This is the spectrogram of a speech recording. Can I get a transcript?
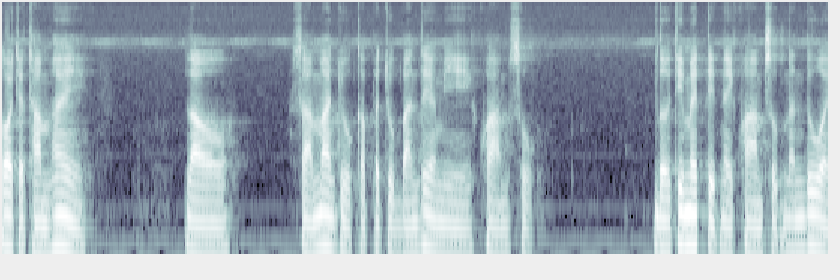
ก็จะทำให้เราสามารถอยู่กับปัจจุบันได้อย่างมีความสุข โดยที่ไม่ติดในความสุขนั้นด้วย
